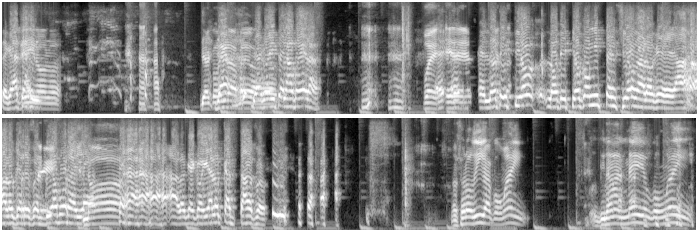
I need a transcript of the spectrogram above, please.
Te quedaste Sí, ahí. no, no. Ya cogí Ya, la pela. ya cogiste la pela. Pues Eh, eh, eh, él lo tistió, lo tistió con intención a lo que, a, a lo que resolvía por allá. No. a lo que cogía los cantazos. No se lo diga, Comay. Lo tiran al medio, Comay.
